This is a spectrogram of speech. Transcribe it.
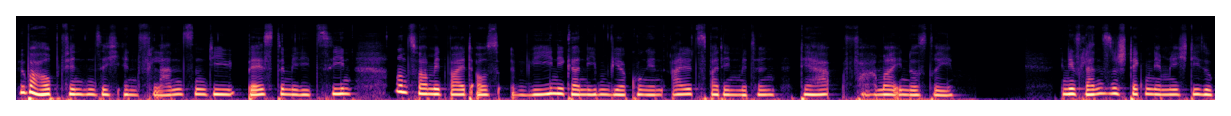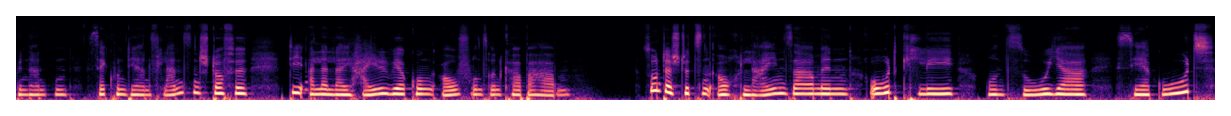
Überhaupt finden sich in Pflanzen die beste Medizin und zwar mit weitaus weniger Nebenwirkungen als bei den Mitteln der Pharmaindustrie. In den Pflanzen stecken nämlich die sogenannten sekundären Pflanzenstoffe, die allerlei Heilwirkung auf unseren Körper haben. So unterstützen auch Leinsamen, Rotklee und Soja sehr gut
